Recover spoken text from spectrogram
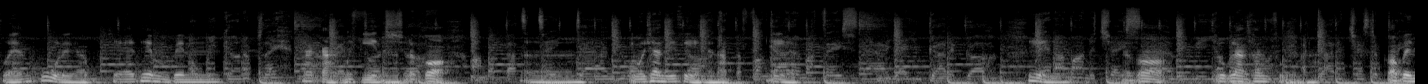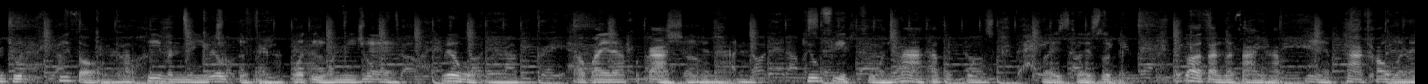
สวยทั้งคู่เลยครับใช้ไอเทมเป็นหน้ากากเมื่อกี้นะครับแล้วก็อ่อโปรโมชั่นพิเศษนะครับนี่ครับที่เห็นแล้วก็รูปร่างขั้นสูงนะครับก็เป็นชุดที่สองนะครับ ที่มันมีเวลเจ็ดนะครับปกติมันมีแค่เวลหกนะครับต่อไปนะครับประกาศชัยชนะนะครับ คิวฟีดสวยมากครับทุกคนสวยสวยสุดแล้วก็สั่นประสานครับนี่ครับถ้าเข้ามาใน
